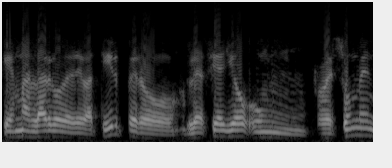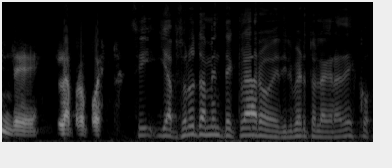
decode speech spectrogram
que es más largo de debatir, pero le hacía yo un resumen de la propuesta. Sí, y absolutamente claro, Edilberto, le agradezco.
